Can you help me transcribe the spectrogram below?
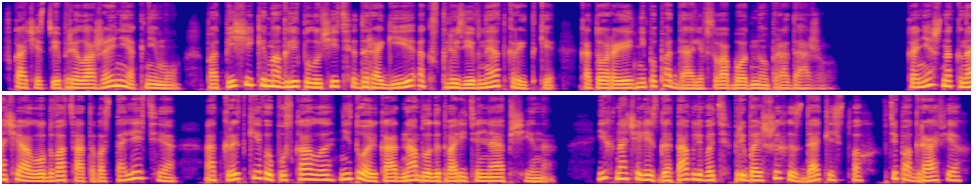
В качестве приложения к нему подписчики могли получить дорогие эксклюзивные открытки, которые не попадали в свободную продажу. Конечно, к началу 20-го столетия открытки выпускала не только одна благотворительная община. Их начали изготавливать при больших издательствах, в типографиях,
